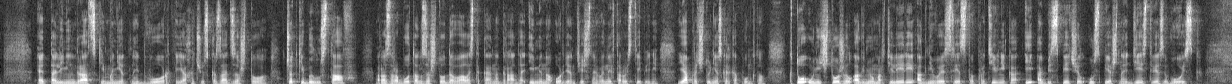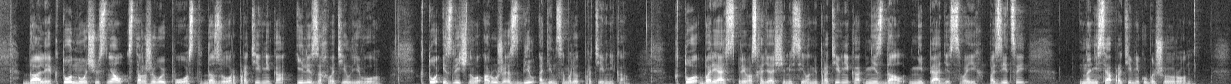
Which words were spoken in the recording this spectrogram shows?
Это Ленинградский монетный двор. Я хочу сказать, за что четкий был устав, разработан, за что давалась такая награда. Именно Орден Отечественной войны второй степени. Я прочту несколько пунктов. Кто уничтожил огнем артиллерии огневые средства противника и обеспечил успешное действие войск. Далее, кто ночью снял сторожевой пост, дозор противника или захватил его. Кто из личного оружия сбил один самолет противника. Кто, борясь с превосходящими силами противника, не сдал ни пяди своих позиций, нанеся противнику большой урон.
